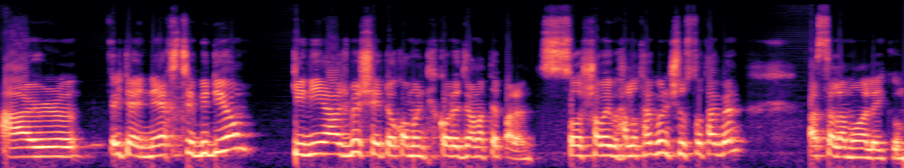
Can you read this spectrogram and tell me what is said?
আর এটাই নেক্সট ভিডিও কি নিয়ে আসবে সেটা কমেন্ট করে জানাতে পারেন। সো সবাই ভালো থাকবেন, সুস্থ থাকবেন। আসসালামু আলাইকুম।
